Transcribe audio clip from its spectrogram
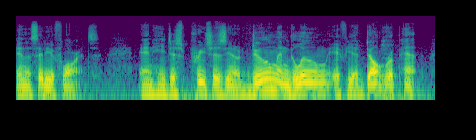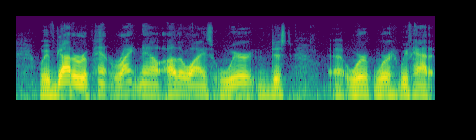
in the city of Florence and he just preaches, you know, doom and gloom if you don't repent. We've got to repent right now, otherwise we're just uh, we're, we're, we've had it.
